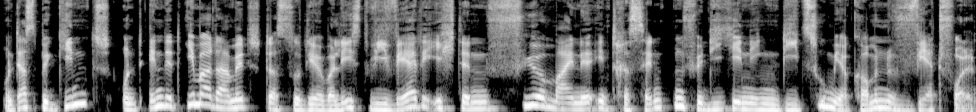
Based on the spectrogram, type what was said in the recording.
Und das beginnt und endet immer damit, dass du dir überlegst, wie werde ich denn für meine Interessenten, für diejenigen, die zu mir kommen, wertvoll.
